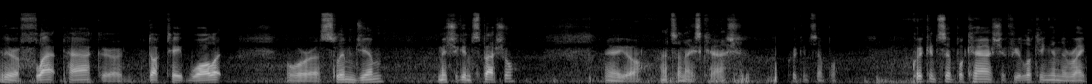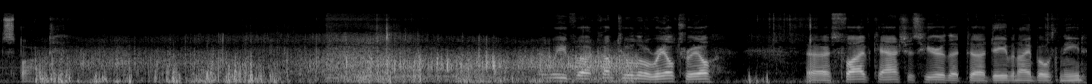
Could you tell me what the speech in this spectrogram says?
either a flat pack or a duct tape wallet or a Slim Jim Michigan Special. There you go. That's a nice cache. Quick and simple. Quick and simple cache if you're looking in the right spot. And we've uh, come to a little rail trail. Uh, there's five caches here that uh, Dave and I both need.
